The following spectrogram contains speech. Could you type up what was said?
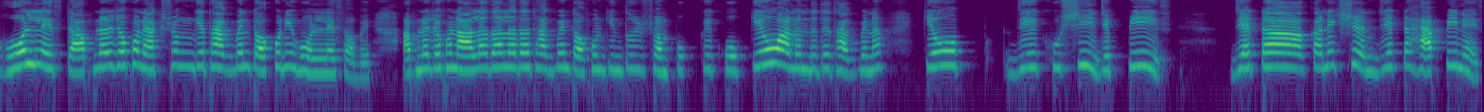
হোলনেসটা আপনারা যখন একসঙ্গে থাকবেন তখনই হোলনেস হবে। আপনারা যখন আলাদা আলাদা থাকবেন তখন কিন্তু সম্পর্কে কেউ আনন্দতে থাকবে না। কেউ যে খুশি, যে পিস যে একটা কানেকশন যে একটা হ্যাপিনেস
